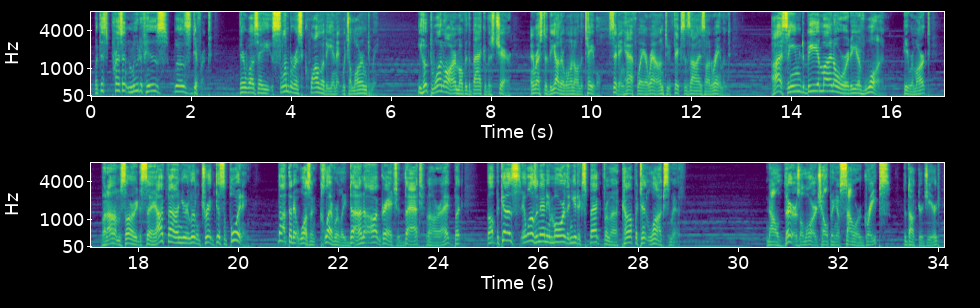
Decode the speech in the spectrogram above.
But this present mood of his was different. There was a slumberous quality in it which alarmed me. He hooked one arm over the back of his chair and rested the other one on the table, sitting halfway around to fix his eyes on Raymond. I seem to be a minority of one, he remarked, but I'm sorry to say I found your little trick disappointing. Not that it wasn't cleverly done, I'll grant you that, all right, but well, because it wasn't any more than you'd expect from a competent locksmith. Now there's a large helping of sour grapes, the doctor jeered.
